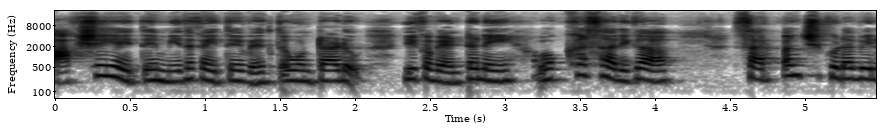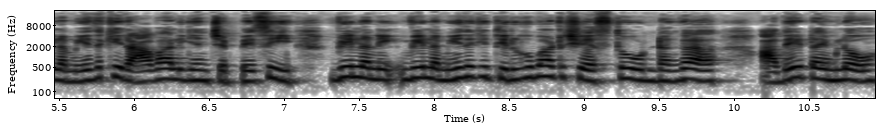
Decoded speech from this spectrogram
అక్షయ్ అయితే మీదకైతే వెళ్తూ ఉంటాడు. ఇక వెంటనే ఒక్కసారిగా సర్పంచ్ కూడా వీళ్ళ మీదకి రావాలి అని చెప్పేసి వీళ్ళని వీళ్ళ మీదకి తిరుగుబాటు చేస్తూ ఉండగా అదే టైంలో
